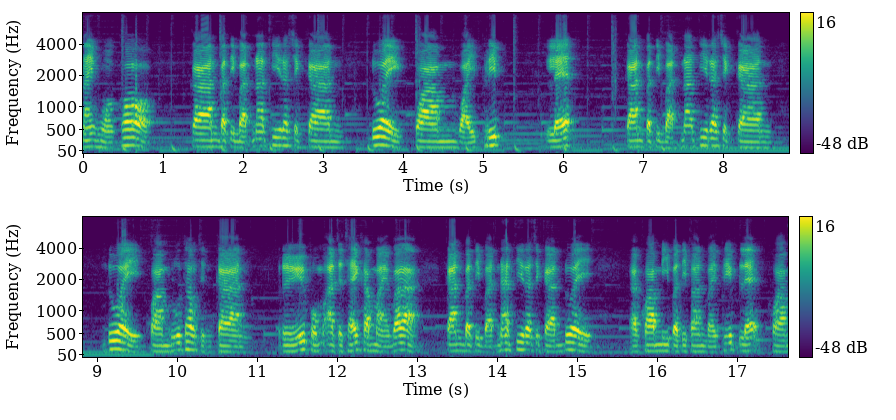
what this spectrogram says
ในหัวข้อการปฏิบัติหน้าที่ราชการด้วยความไหวพริบ และการปฏิบัติหน้าที่ราชการด้วยความรู้เท่าถึงการ หรือผมอาจจะใช้คำหมายว่า การปฏิบัติหน้าที่ราชการด้วย ความมีปฏิภาณไหวพริบและความ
